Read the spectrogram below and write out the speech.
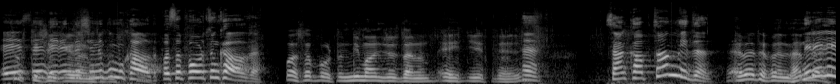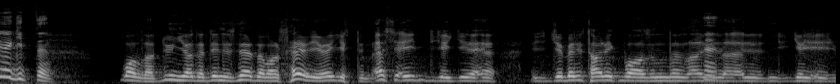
Ee, Çok teşekkür elinde ederim şimdi bu mu kaldı? Pasaportun kaldı. Pasaportum, liman cüzdanım, ehliyetleri. Heh. Sen kaptan mıydın? Evet efendim. Hem de, Nerelere gittin? Vallahi dünyada deniz nerede varsa her yere gittim. Es e, ce- ce- Cebeli Tarık Boğazı'ndan e, e, ge-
